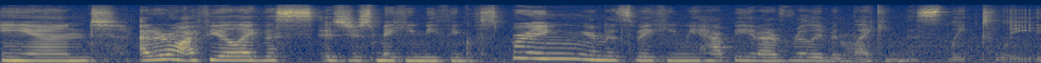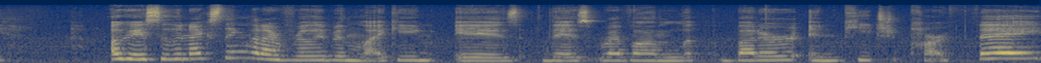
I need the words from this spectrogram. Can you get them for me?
And I don't know, I feel like this is just making me think of spring and it's making me happy and I've really been liking this lately. Okay, so the next thing that I've really been liking is this Revlon Lip Butter in Peach Parfait.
